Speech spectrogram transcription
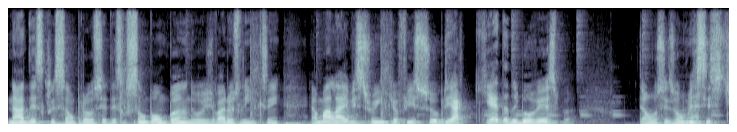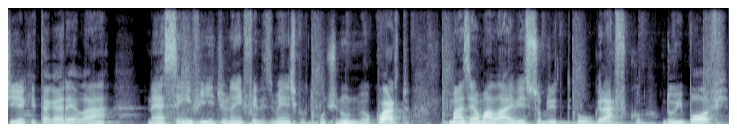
na descrição para você. Descrição bombando hoje, vários links, hein? É uma live stream que eu fiz sobre a queda do Ibovespa. Então vocês vão me assistir aqui tagarelar, né? Sem vídeo, né? Infelizmente, que eu continuo no meu quarto, mas é uma live sobre o gráfico do Ibov,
